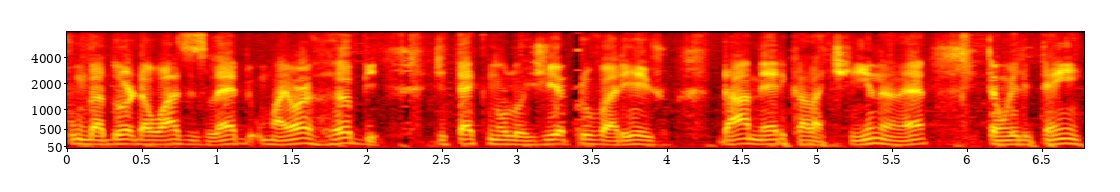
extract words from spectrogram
fundador da Oasis Lab, o maior hub de tecnologia para o varejo da América Latina, né? Então ele tem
